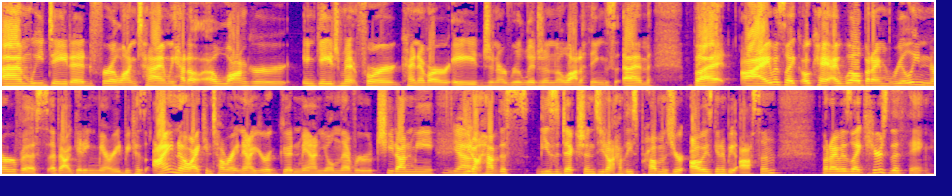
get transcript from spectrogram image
Um, we dated for a long time. We had a, a longer engagement for kind of our age and our religion, and a lot of things. Um, but I was like, okay, I will, but I'm really nervous about getting married because I know I can tell right now you're a good man. You'll never cheat on me. Yeah. You don't have this these addictions. You don't have these problems. You're always going to be awesome. But I was like, here's the thing.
